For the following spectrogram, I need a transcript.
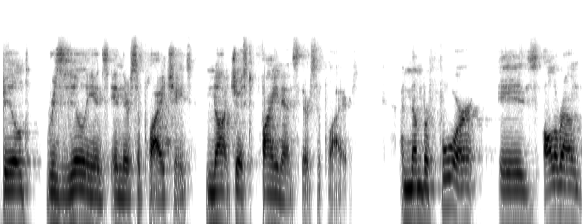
build resilience in their supply chains, not just finance their suppliers. And number four is all around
